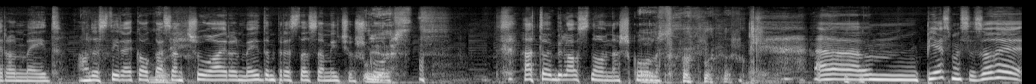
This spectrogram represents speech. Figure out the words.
Iron Maid. Onda si ti rekao kad sam čuo Iron Maiden prestao sam ići u školu. Jest. A to je bila osnovna škola. Um, pjesma se zove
